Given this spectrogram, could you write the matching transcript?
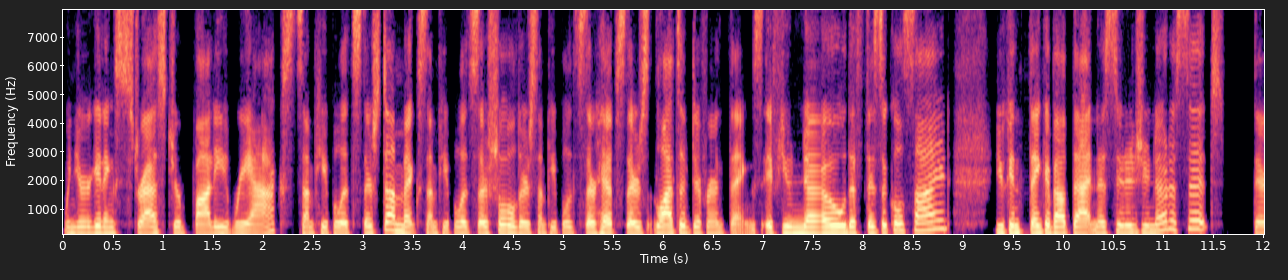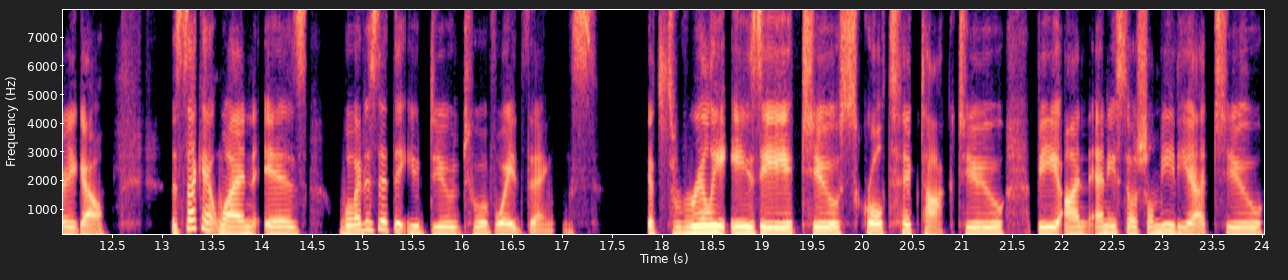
when you're getting stressed, your body reacts. Some people it's their stomach, some people it's their shoulders, some people it's their hips. There's lots of different things. If you know the physical side, you can think about that. And as soon as you notice it, there you go. The second one is what is it that you do to avoid things? It's really easy to scroll TikTok, to be on any social media, to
